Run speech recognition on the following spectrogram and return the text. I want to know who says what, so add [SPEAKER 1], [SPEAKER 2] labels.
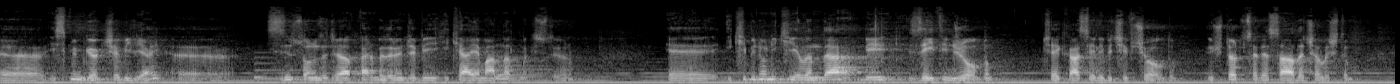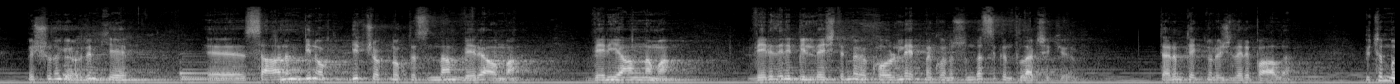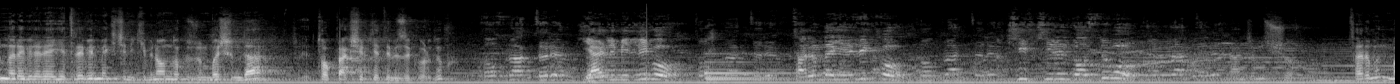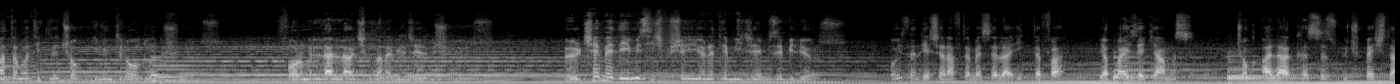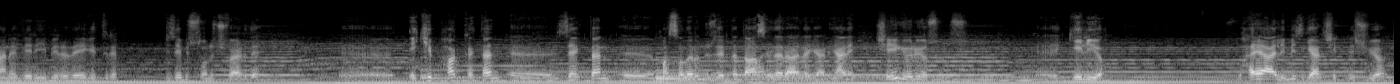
[SPEAKER 1] Ee, ismim Gökçe Bilyay. Ee, sizin sorunuza cevap vermeden önce bir hikayemi anlatmak istiyorum. Ee, 2012 yılında bir zeytinci oldum. ÇKS'li bir çiftçi oldum. 3-4 sene sahada çalıştım. Ve şunu gördüm ki e, sahanın bir nok- birçok noktasından veri alma, veriyi anlama, verileri birleştirme ve koordine etme konusunda sıkıntılar çekiyorum. Tarım teknolojileri pahalı. Bütün bunları bir araya getirebilmek için 2019'un başında toprak şirketimizi kurduk.
[SPEAKER 2] Toprak tarım,
[SPEAKER 3] Yerli milli bu.
[SPEAKER 2] toprak tarım,
[SPEAKER 3] Tarımda yenilik bu.
[SPEAKER 2] toprak tarım,
[SPEAKER 3] Çiftçinin dostu bu.
[SPEAKER 2] toprak tarım.
[SPEAKER 1] İnancımız şu, tarımın matematikle çok ilintili olduğunu düşünüyoruz. Formüllerle açıklanabileceğini düşünüyoruz. Ölçemediğimiz hiçbir şeyi yönetemeyeceğimizi biliyoruz. O yüzden
[SPEAKER 4] Geçen hafta mesela ilk defa yapay zekamız çok alakasız 3-5 tane veriyi bir araya getirip bize bir sonuç verdi. Ee, ekip hakikaten e, zevkten e, masaların üzerinde dans eder hale geldi. Yani şeyi görüyorsunuz, e, geliyor. Hayalimiz gerçekleşiyor.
